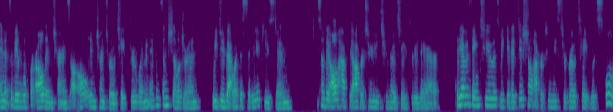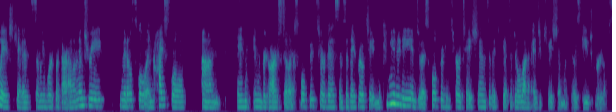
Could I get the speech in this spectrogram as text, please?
and it's available for all interns. All interns rotate through women, infants, and children. We do that with the city of Houston. So they all have the opportunity to rotate through there. The other thing too is we get additional opportunities to rotate with school age kids. So we work with our elementary, middle school, and high school um, in, in regards to like school food service. And so they rotate in the community and do a school food rotation. So they get to do a lot of education with those age groups.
